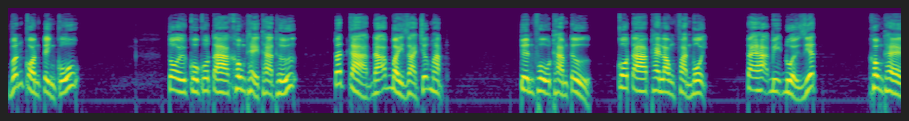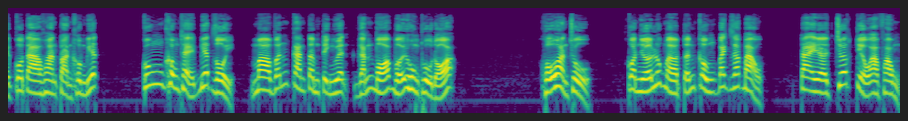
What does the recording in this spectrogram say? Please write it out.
vẫn còn tình cũ. Tội của cô ta không thể tha thứ, tất cả đã bày ra trước mặt. tuyên phụ thảm tử, cô ta thay lòng phản bội, tại hạ bị đuổi giết. Không thể cô ta hoàn toàn không biết cũng không thể biết rồi mà vẫn can tâm tình nguyện gắn bó với hung thủ đó. Khố hoàn chủ, còn nhớ lúc mà tấn công Bách Giác Bảo tại ờ, trước tiểu A Phòng,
